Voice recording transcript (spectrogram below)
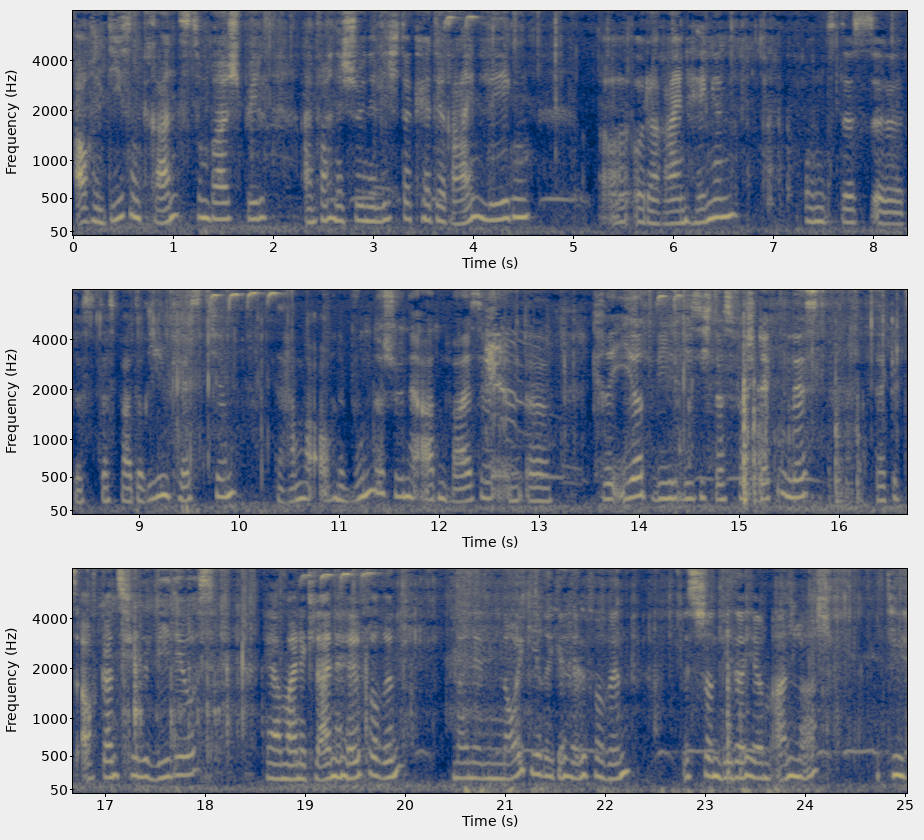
auch in diesen Kranz zum Beispiel, einfach eine schöne Lichterkette reinlegen äh, oder reinhängen. Und das, äh, das, das Batterienkästchen, da haben wir auch eine wunderschöne Art und Weise äh, kreiert, wie, wie sich das verstecken lässt. Da gibt es auch ganz viele Videos. Ja, meine kleine Helferin, meine neugierige Helferin, ist schon wieder hier im Anmarsch. Die,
